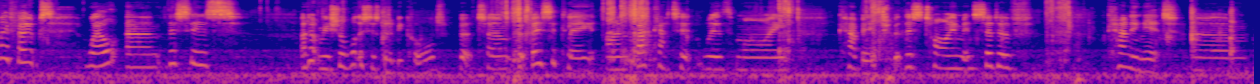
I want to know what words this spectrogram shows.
Hi folks, well um, this is, I'm not really sure what this is going to be called, but, um, but basically I'm back at it with my cabbage, but this time instead of canning it um,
